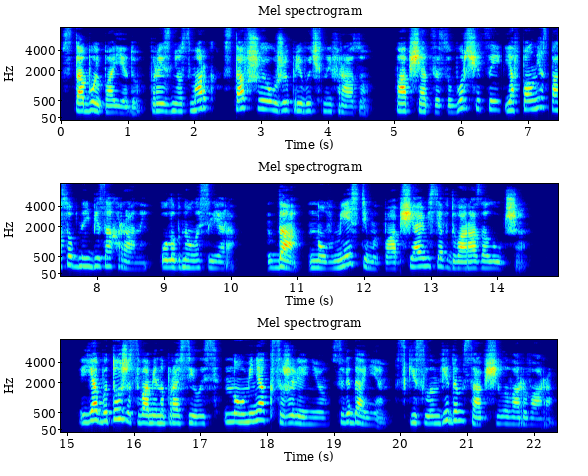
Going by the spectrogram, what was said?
«С тобой поеду», — произнес Марк, ставшую уже привычной фразу. «Пообщаться с уборщицей я вполне способна и без охраны», — улыбнулась Лера. «Да, но вместе мы пообщаемся в два раза лучше». «Я бы тоже с вами напросилась, но у меня, к сожалению, свидание», — с кислым видом сообщила Варвара.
